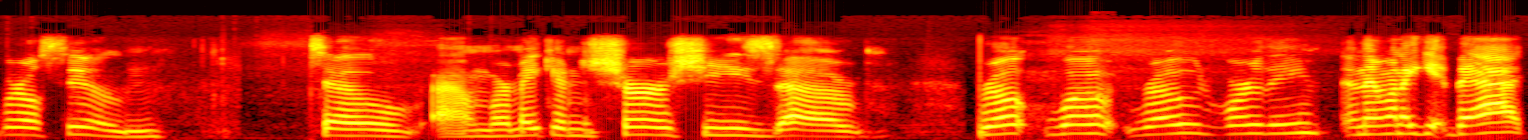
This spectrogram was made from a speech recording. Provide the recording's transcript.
real soon so um, we're making sure she's uh road road worthy and then when i get back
